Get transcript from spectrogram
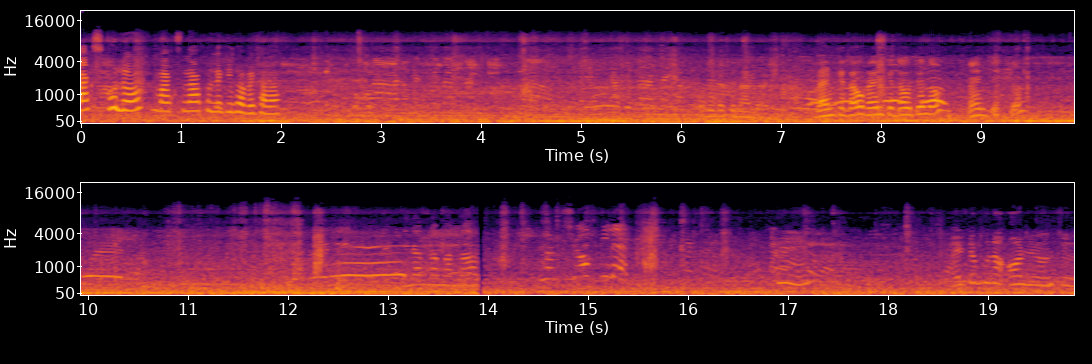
মাস্ক খুলো মাস্ক না খুললে কীভাবে খাবা? রাইমকে দাও রাইমকে দাও চলো রাইমকে দাও এটা পুরো অরিজিনাল ছিল।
